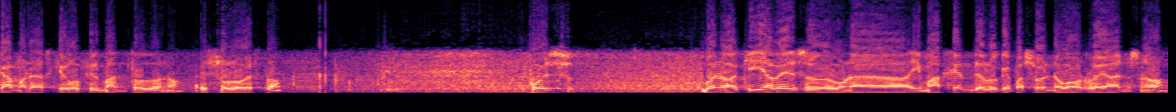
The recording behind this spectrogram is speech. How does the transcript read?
cámaras que lo filman todo, ¿no? ¿Es solo esto? Pues, bueno, aquí ya ves una imagen de lo que pasó en Nueva Orleans, ¿no?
